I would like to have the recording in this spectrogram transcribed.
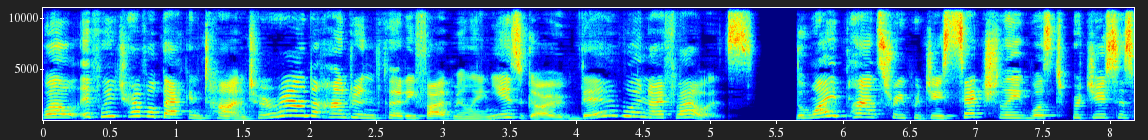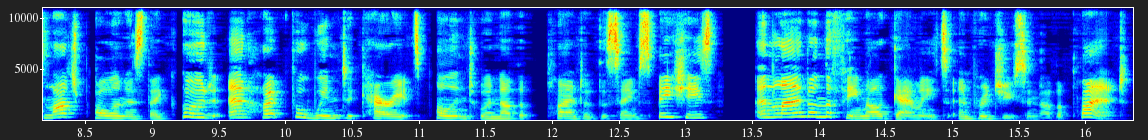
Well, if we travel back in time to around 135 million years ago, there were no flowers. The way plants reproduced sexually was to produce as much pollen as they could and hope for wind to carry its pollen to another plant of the same species and land on the female gametes and produce another plant.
